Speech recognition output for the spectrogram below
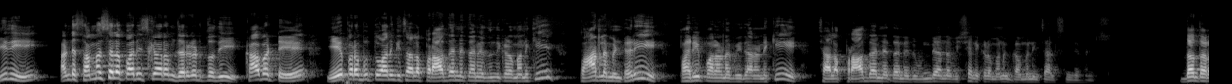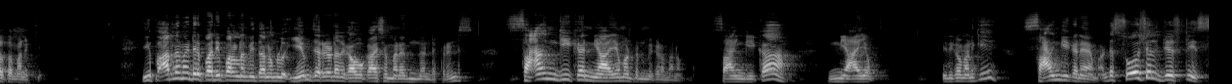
ఇది అంటే సమస్యల పరిష్కారం జరుగుతుంది కాబట్టి ఏ ప్రభుత్వానికి చాలా ప్రాధాన్యత అనేది ఉంది ఇక్కడ మనకి పార్లమెంటరీ పరిపాలన విధానానికి చాలా ప్రాధాన్యత అనేది ఉంది అన్న విషయాన్ని ఇక్కడ మనం గమనించాల్సిందే ఫ్రెండ్స్. దాని తర్వాత మనకి ఈ పార్లమెంటరీ పరిపాలన విధానంలో ఏం జరగడానికి అవకాశం అనేది ఉందంటే ఫ్రెండ్స్ సాంఘిక న్యాయం అంటున్నాం ఇక్కడ మనం. సాంఘిక న్యాయం. ఇది మనకి సాంఘిక న్యాయం. అంటే సోషల్ జస్టిస్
